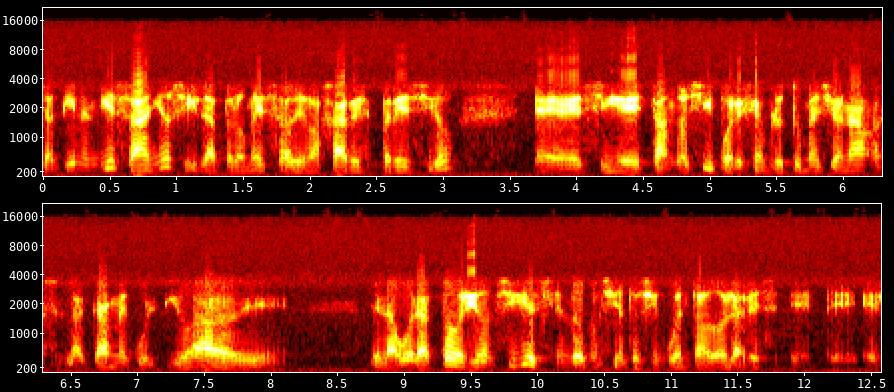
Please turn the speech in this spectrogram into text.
ya tienen 10 años y la promesa de bajar el precio eh, sigue estando allí. Por ejemplo, tú mencionabas la carne cultivada de, laboratorio, sigue siendo 250 dólares este, el,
